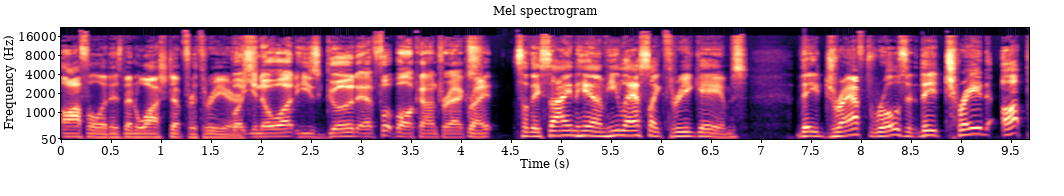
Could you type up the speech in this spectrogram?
awful and has been washed up for three years. But you know what? He's good at football contracts. right? So they sign him. He lasts like three games. They draft Rosen. They trade up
